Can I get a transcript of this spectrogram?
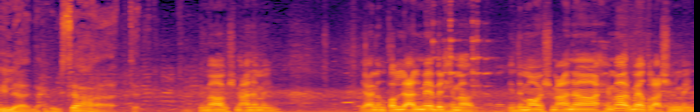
إلى نحو ساعات. ما فيش معنا مي. يعني نطلع المي بالحمار. إذا ما فيش معنا حمار ما يطلعش المي.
